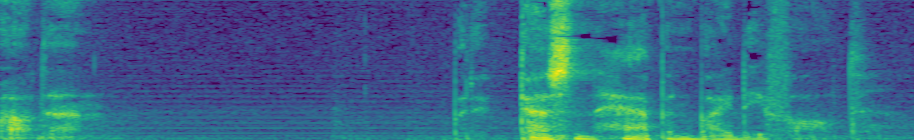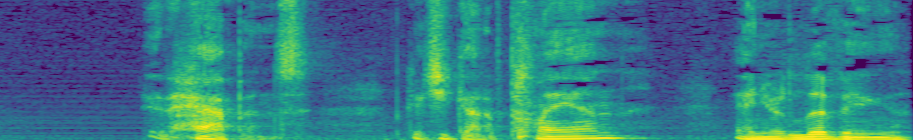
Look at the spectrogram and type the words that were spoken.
Well done. But it doesn't happen by default. It happens because you got a plan and you're living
